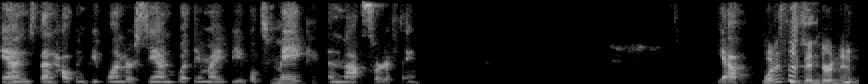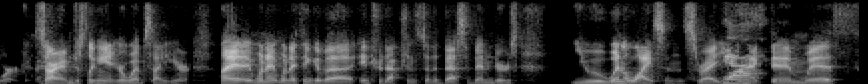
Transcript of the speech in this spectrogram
and then helping people understand what they might be able to make and that sort of thing. Yeah. What is the vendor network? Sorry, I'm just looking at your website here. I, when I when I think of uh, introductions to the best vendors, you win a license, right? You yeah. connect them with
